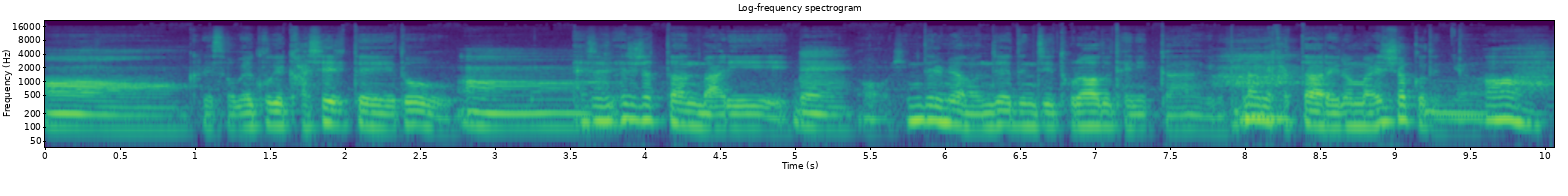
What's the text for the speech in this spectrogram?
어, 그래서 외국에 가실 때에도 어, 해주, 해주 셨던 말이 네. 어, 힘들면 언제든지 돌아와도 되니까 편하게 갔다 와라 이런 말 해주셨거든요. 아,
